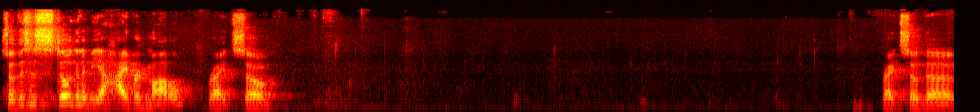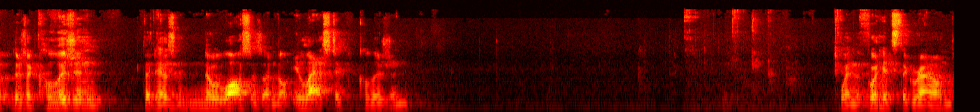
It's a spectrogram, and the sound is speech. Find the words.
so this is still going to be a hybrid model, right? So right? So the, there's a collision that has no losses, an elastic collision. When the foot hits the ground.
